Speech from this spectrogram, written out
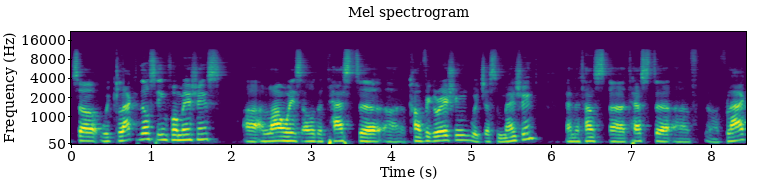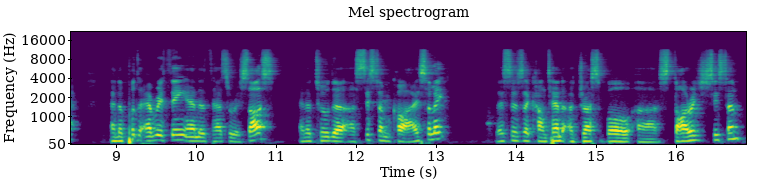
So we collect those informations along with all the test configuration we just mentioned and the test, test flag and put everything and the test results and to the system called isolate. This is a content addressable storage system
